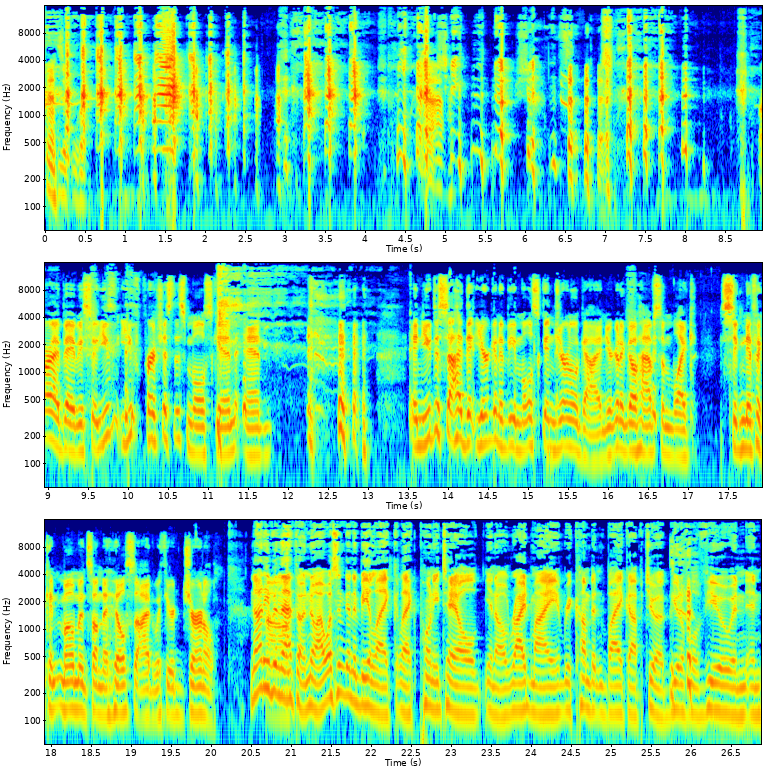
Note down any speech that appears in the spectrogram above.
as it were. Lashing notions. All right, baby. So you've you've purchased this moleskin and and you decide that you're going to be moleskin journal guy and you're going to go have some like significant moments on the hillside with your journal. Not even that though. No, I wasn't going to be like like ponytail, you know, ride my recumbent bike up to a beautiful view and and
